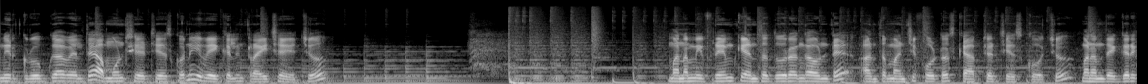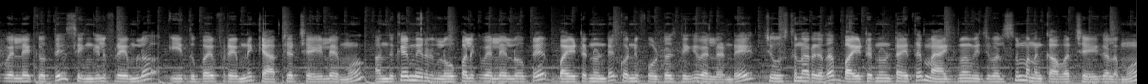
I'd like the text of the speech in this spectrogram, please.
మీరు గ్రూప్గా వెళ్తే అమౌంట్ షేర్ చేసుకొని ఈ వెహికల్ని ట్రై చేయొచ్చు. మనం ఈ ఫ్రేమ్కి ఎంత దూరంగా ఉంటే అంత మంచి ఫొటోస్ క్యాప్చర్ చేసుకోవచ్చు. మనం దగ్గరికి వెళ్ళే కొద్దీ సింగిల్ ఫ్రేమ్లో ఈ దుబాయ్ ఫ్రేమ్ని క్యాప్చర్ చేయలేము. అందుకే మీరు లోపలికి వెళ్ళే లోపే బయట నుండే కొన్ని ఫొటోస్ దిగి వెళ్ళండి. చూస్తున్నారు కదా బయట నుండి అయితే మాక్సిమం విజువల్స్ని మనం కవర్ చేయగలము.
